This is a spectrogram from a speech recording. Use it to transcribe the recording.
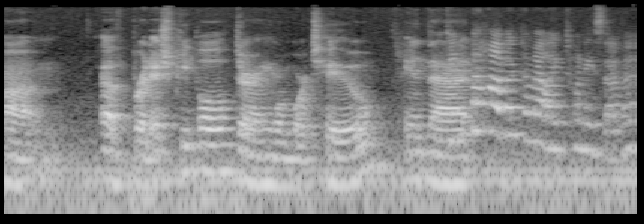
um, of British people during World War II. In that Didn't The Hobbit come out like 27?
